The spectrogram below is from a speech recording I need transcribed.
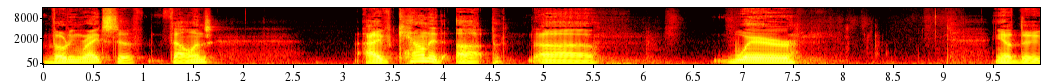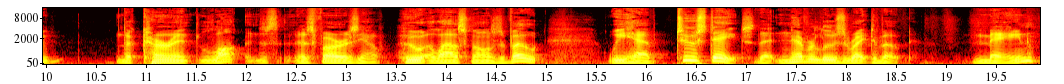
voting rights to felons. I've counted up uh, where you know the the current law as far as you know who allows felons to vote. We have two states that never lose the right to vote: Maine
